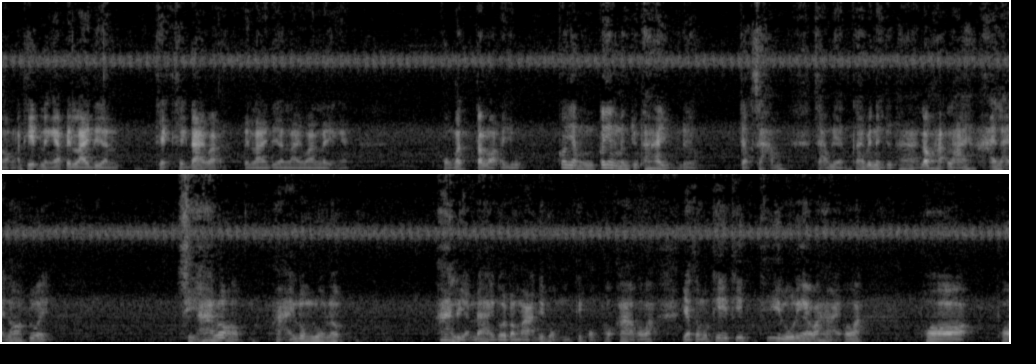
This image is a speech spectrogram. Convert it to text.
สองอาทิตย์อะไรเงี้ยเป็นรายเดือนเช็คเช็คได้ว่าเป็นรายเดือนรายวันอะไรอย่างเงี้ย ผมก็ตลอดอายุ ก็ยังก็ยังหนึ่งจุดห้าอยู่เหมือนเดิม จากสามสามเหรียญกลายเป็นหนึ่งจุดห้าแล้วหาหลายหายหลายรอบด้วยสี่ห้ารอบหายรวมๆแล้วห้าเหรียญได้โดยประมาณที่ผมที่ผมคร่าวๆเพราะว่าอย่างสมมติที่ที่ที่รู้ได้ไงว่าหาย เพราะว่า พอพอ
